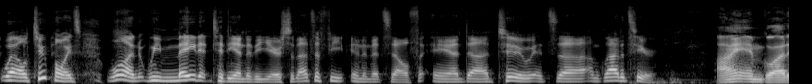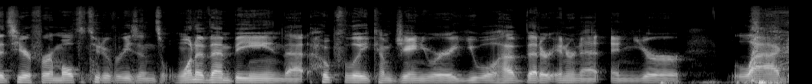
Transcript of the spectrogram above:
Well, two points. One, we made it to the end of the year, so that's a feat in and itself. And uh, two, it's uh, I'm glad it's here. I am glad it's here for a multitude of reasons. One of them being that hopefully come January you will have better internet and your lag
